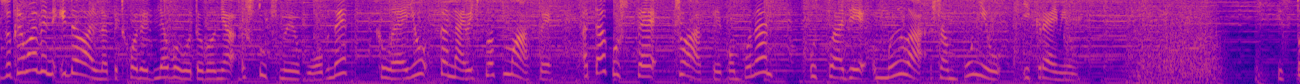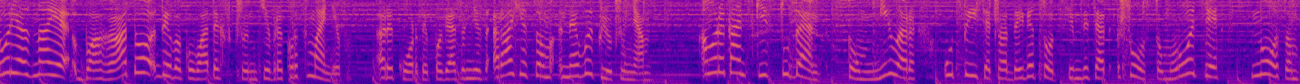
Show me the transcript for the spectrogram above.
Зокрема, він ідеально підходить для виготовлення штучної вовни, клею та навіть пластмаси. А також це частий компонент у складі мила, шампунів і кремів. Історія знає багато дивакуватих вчинків рекордсменів. Рекорди, пов'язані з арахісом, не виключення. Американський студент Том Міллер у 1976 році носом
